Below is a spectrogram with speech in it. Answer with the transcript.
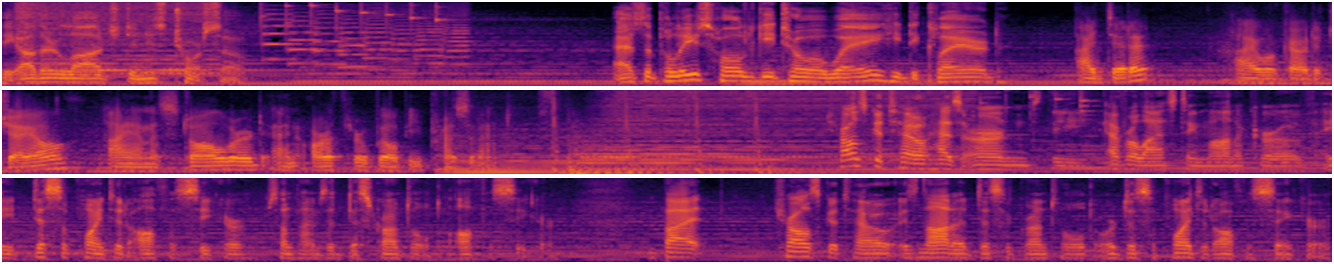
the other lodged in his torso. As the police hauled Guiteau away, he declared, I did it. I will go to jail. I am a stalwart, and Arthur will be president. Charles Guiteau has earned the everlasting moniker of a disappointed office seeker, sometimes a disgruntled office seeker. But Charles Guiteau is not a disgruntled or disappointed office seeker.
